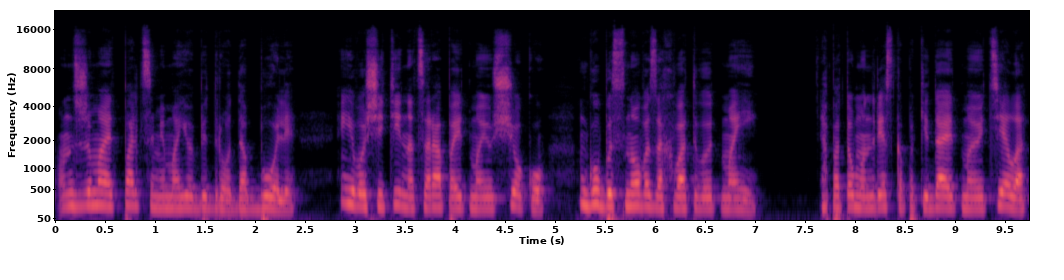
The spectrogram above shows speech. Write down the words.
Он сжимает пальцами мое бедро до боли, его щетина царапает мою щеку, губы снова захватывают мои. А потом он резко покидает мое тело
